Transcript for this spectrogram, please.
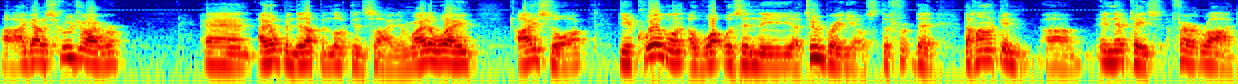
Uh, I got a screwdriver and I opened it up and looked inside. And right away, I saw the equivalent of what was in the uh, tube radios, the, the, the honking, uh, in that case, ferrite rod.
